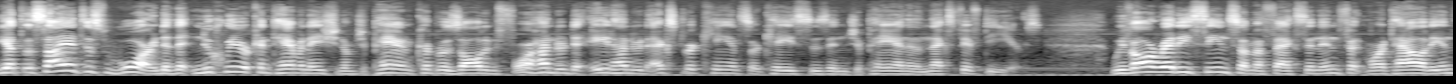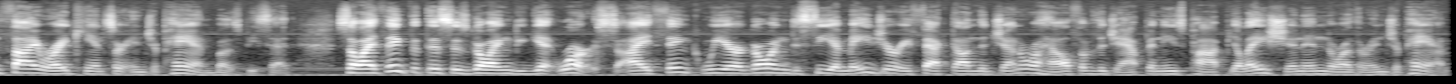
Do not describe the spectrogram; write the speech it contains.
Yet the scientists warned that nuclear contamination of Japan could result in 400 to 800 extra cancer cases in Japan in the next 50 years. We've already seen some effects in infant mortality and thyroid cancer in Japan, Busby said. So I think that this is going to get worse. I think we are going to see a major effect on the general health of the Japanese population in northern Japan.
